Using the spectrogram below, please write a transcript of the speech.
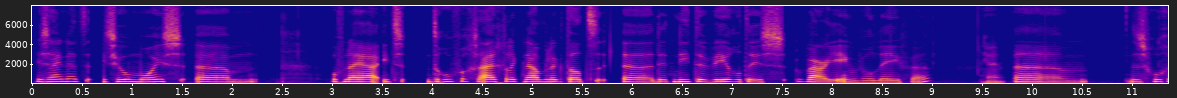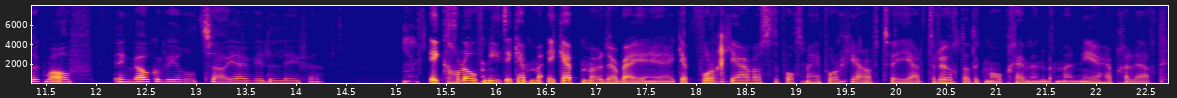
Je zei net iets heel moois, um, of nou ja, iets droevigs eigenlijk, namelijk dat uh, dit niet de wereld is waar je in wil leven. Ja. Um, dus vroeg ik me af, in welke wereld zou jij willen leven? Ik geloof niet. Ik heb me, ik heb me daarbij. Eh, ik heb vorig jaar was het volgens mij vorig jaar of twee jaar terug dat ik me op een gegeven moment neer heb gelegd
